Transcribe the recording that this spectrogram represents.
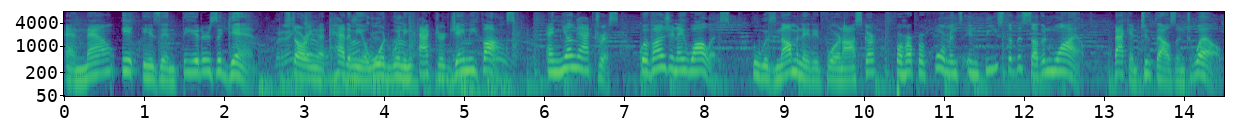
And now it is in theaters again, starring Academy Award winning actor Jamie Foxx and young actress Quvenzhané Wallis, who was nominated for an Oscar for her performance in Beast of the Southern Wild back in 2012,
